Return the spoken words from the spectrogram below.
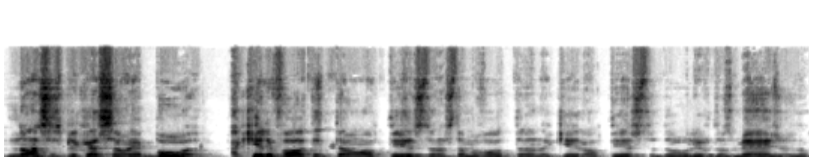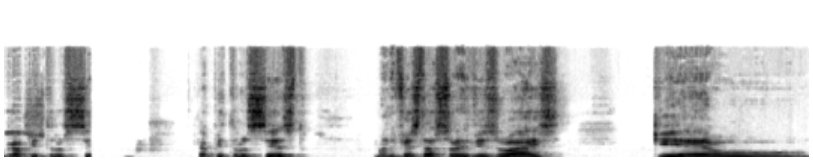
Nossa explicação é boa. Aqui ele volta então ao texto. Nós estamos voltando aqui ao texto do Livro dos Médiuns, no capítulo 6. Capítulo 6, Manifestações Visuais, que é o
